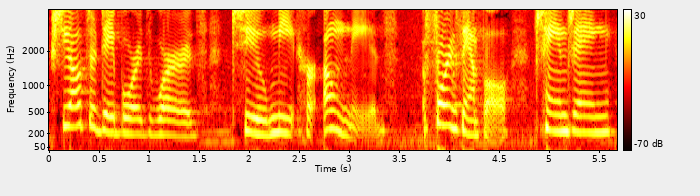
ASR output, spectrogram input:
she altered Debord's words to meet her own needs. For example, changing,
